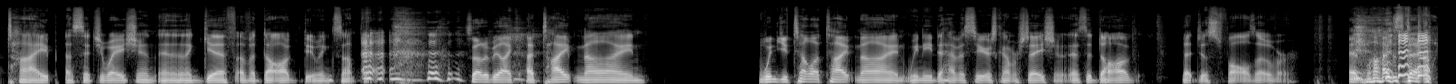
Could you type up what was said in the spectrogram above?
type, a situation, and then a GIF of a dog doing something. So it'll be like a type nine. When you tell a type nine, we need to have a serious conversation. It's a dog that just falls over and lies down.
